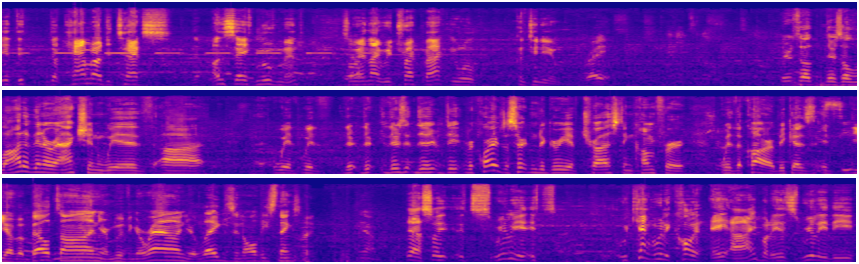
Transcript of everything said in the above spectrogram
it, the, the camera detects the unsafe movement. So when I retract back, it will continue. Right. There's a there's a lot of interaction with uh, with with there, there, there's there, it requires a certain degree of trust and comfort with the car because it, you have a belt on, you're moving around, your legs and all these things. Yeah. Yeah, so it's really it's we can't really call it AI, but it's really the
